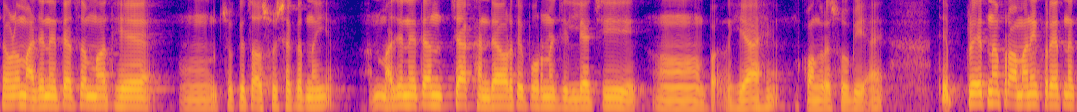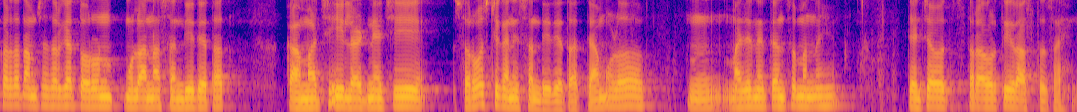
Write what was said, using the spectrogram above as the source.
त्यामुळं माझ्या नेत्याचं मत हे चुकीचं असू शकत नाही आहे आणि माझ्या नेत्यांच्या खांद्यावरती पूर्ण जिल्ह्याची हे आहे. काँग्रेस उभी आहे. ते प्रयत्न प्रामाणिक प्रयत्न करतात. आमच्यासारख्या तरुण मुलांना संधी देतात. कामाची लढण्याची सर्वच ठिकाणी संधी देतात. त्यामुळं माझ्या नेत्यांचं म्हणणं हे त्यांच्या स्तरावरती रास्तच आहे.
